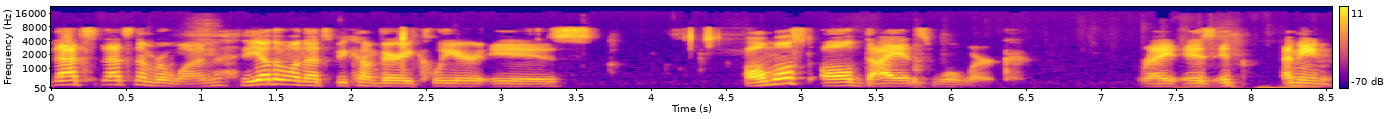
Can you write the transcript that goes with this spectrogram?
that's that's number one. The other one that's become very clear is almost all diets will work. Right? Is it I mean,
